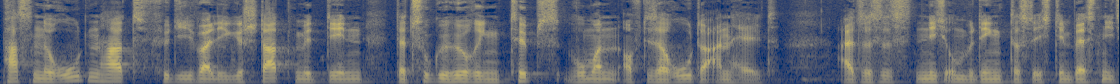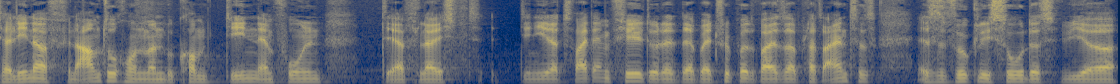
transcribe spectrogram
passende Routen hat für die jeweilige Stadt mit den dazugehörigen Tipps, wo man auf dieser Route anhält. Also es ist nicht unbedingt, dass ich den besten Italiener für einen Abend suche und man bekommt den empfohlen, der vielleicht den jeder Zweite empfiehlt oder der bei TripAdvisor Platz eins ist. Es ist wirklich so, dass wir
